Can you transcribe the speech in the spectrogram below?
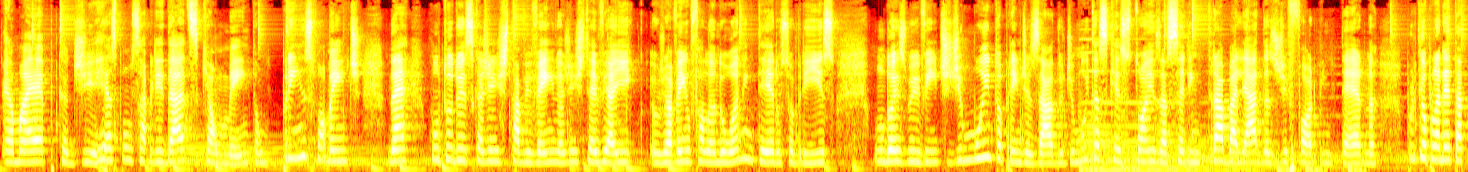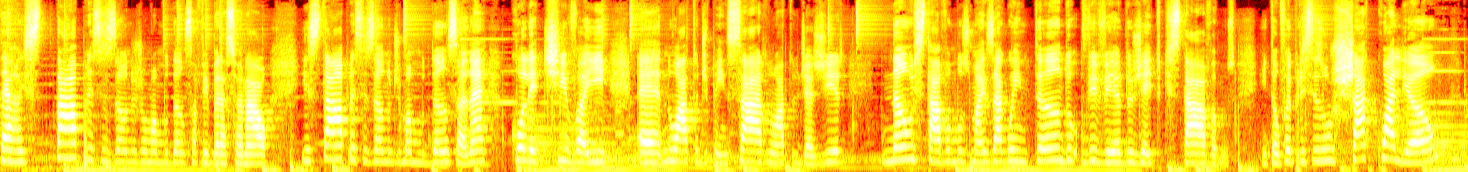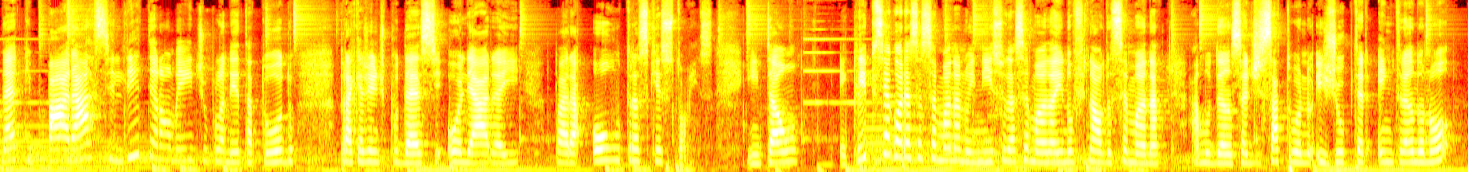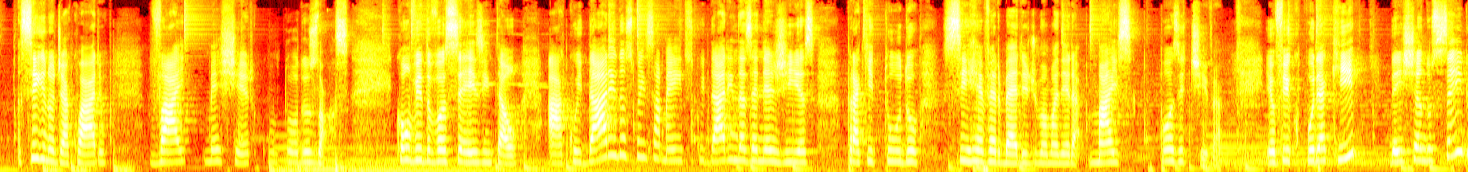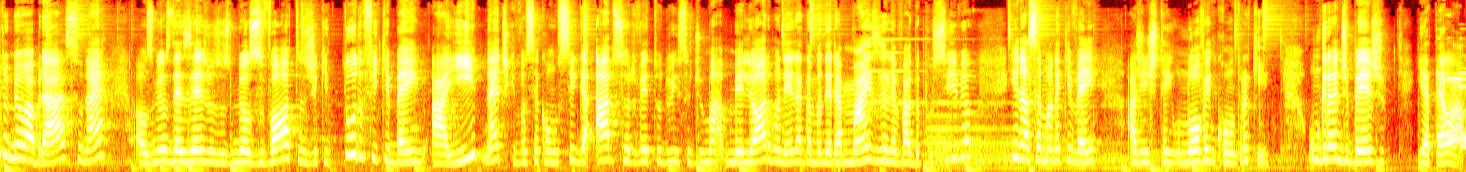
é uma época de responsabilidades que aumentam, principalmente, né, com tudo isso que a gente está vivendo. A gente teve aí, eu já venho falando o ano inteiro sobre isso, um 2020 de muito aprendizado, de muitas questões a serem trabalhadas de forma interna, porque o planeta Terra está precisando de uma mudança vibracional, está precisando de uma mudança, né, coletiva aí é, no ato de pensar, no ato de agir não estávamos mais aguentando viver do jeito que estávamos. Então foi preciso um chacoalhão, né, que parasse literalmente o planeta todo para que a gente pudesse olhar aí para outras questões. Então, eclipse agora essa semana, no início da semana e no final da semana, a mudança de Saturno e Júpiter entrando no signo de Aquário vai mexer com todos nós. Convido vocês então a cuidarem dos pensamentos, cuidarem das energias para que tudo se reverbere de uma maneira mais positiva. Eu fico por aqui, deixando sempre o meu abraço, né? Os meus desejos, os meus votos de que tudo fique bem aí, né? De que você consiga absorver tudo isso de uma melhor maneira, da maneira mais elevada possível. E na semana que vem a gente tem um novo encontro aqui. Um grande beijo e até lá.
